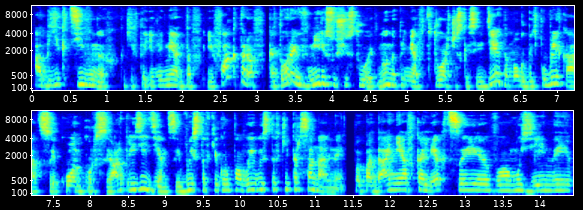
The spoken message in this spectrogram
объективных каких-то элементов и факторов, которые в мире существуют. Ну, например, в творческой среде это могут быть публикации, конкурсы, арт-резиденции, выставки групповые, выставки персональные, попадания в коллекции, в музейные.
